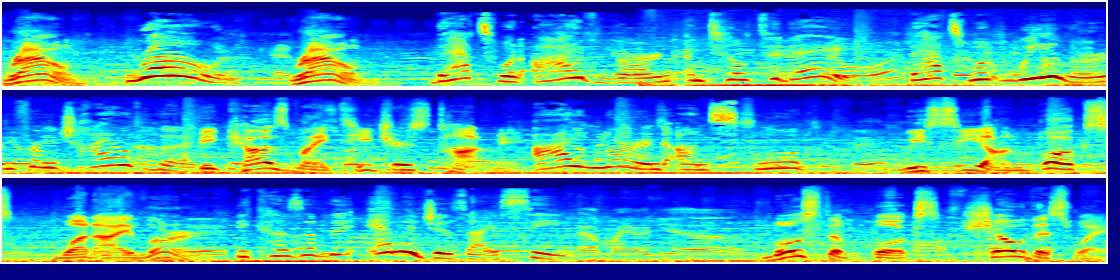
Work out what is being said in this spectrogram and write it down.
round, round. round. That's what I've learned until today. That's what we learned from childhood. Because my teachers taught me. I learned on school We see on books what I learn. because of the images I see. Most of books show this way.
